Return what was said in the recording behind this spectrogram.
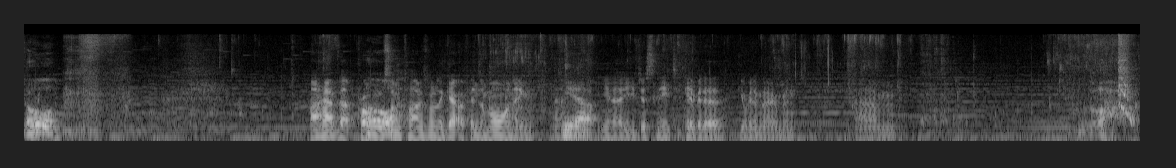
Oh. I have that problem Oh. sometimes when I get up in the morning. And, Yeah. You know, you just need to give it a give it a moment. Um, oh.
